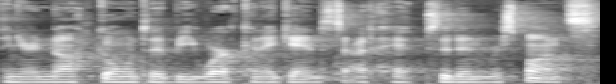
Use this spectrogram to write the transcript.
and you're not going to be working against that hepcidin response.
